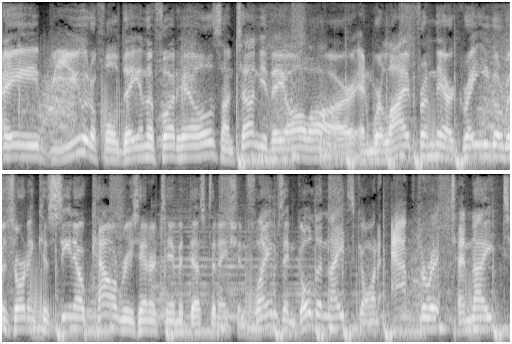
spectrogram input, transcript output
A beautiful day in the foothills. I'm telling you, they all are. And we're live from there. Grey Eagle Resort and Casino, Calgary's entertainment destination. Flames and Golden Knights going after it tonight.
